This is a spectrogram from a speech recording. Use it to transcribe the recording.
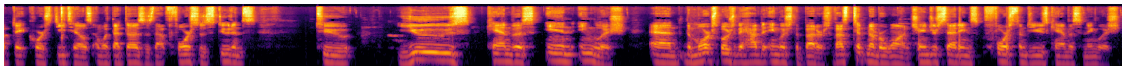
update course details. And what that does is that forces students to use Canvas in English. And the more exposure they have to English, the better. So that's tip number one. Change your settings, force them to use Canvas in English.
